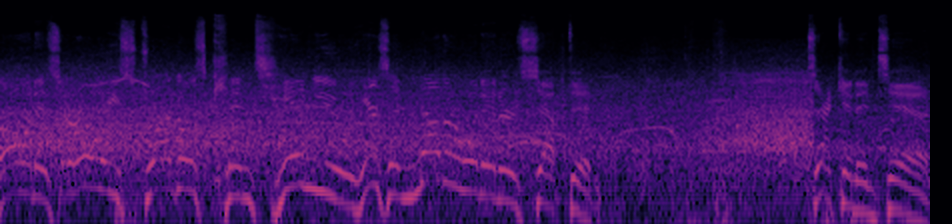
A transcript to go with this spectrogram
Oh, and his early struggles continue. Here's another one intercepted. Second and 10.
